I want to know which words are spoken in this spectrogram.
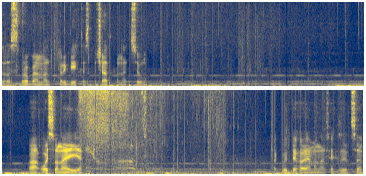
Зараз спробуємо прибігти спочатку на цю. А, ось вона і є. Так, вибігаємо нафіг звідси.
